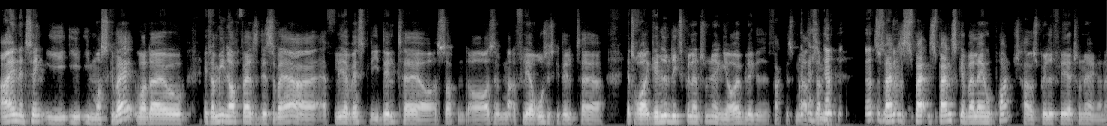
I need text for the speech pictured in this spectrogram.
egne ting i, i, i Moskva, hvor der jo, efter min opfattelse, desværre er flere vestlige deltagere og sådan, og også flere russiske deltagere. Jeg tror, jeg kan vide, om de ikke spiller en turnering i øjeblikket, faktisk. Men altså, span, span, spanske Vallejo Punch har jo spillet flere turneringerne.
